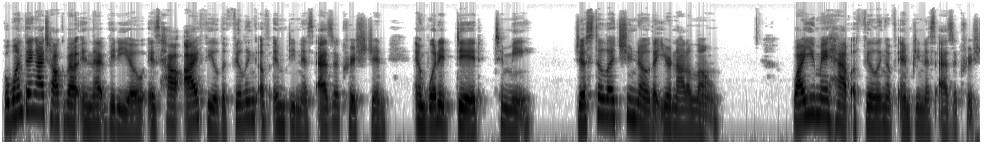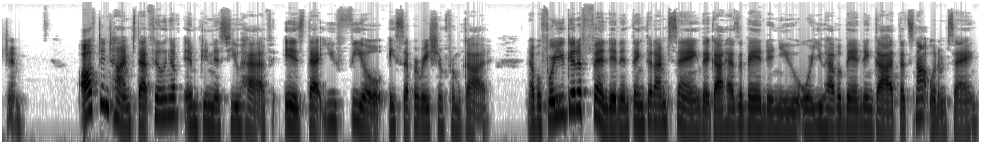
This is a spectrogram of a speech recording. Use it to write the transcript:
But one thing I talk about in that video is how I feel the feeling of emptiness as a Christian and what it did to me, just to let you know that you're not alone. Why you may have a feeling of emptiness as a Christian. Oftentimes, that feeling of emptiness you have is that you feel a separation from God. Now, before you get offended and think that I'm saying that God has abandoned you or you have abandoned God, that's not what I'm saying.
